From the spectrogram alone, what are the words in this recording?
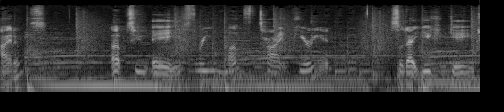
items up to a three month time period so that you can gauge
